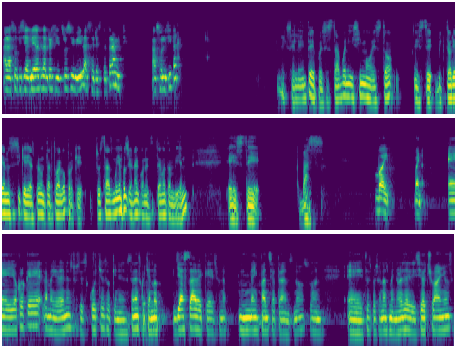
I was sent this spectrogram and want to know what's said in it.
a las oficialidades del registro civil a hacer este trámite, a solicitar. Excelente, pues está buenísimo esto. Este, Victoria, no sé si querías preguntar tú algo porque tú estabas muy emocionada con este tema también. Este, vas. Voy. Bueno, eh, yo creo que la mayoría de nuestros escuchas o quienes están escuchando ya sabe que es una, infancia trans, ¿no? Son eh, estas personas menores de 18 años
